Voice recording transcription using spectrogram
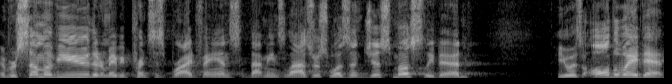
And for some of you that are maybe Princess Bride fans, that means Lazarus wasn't just mostly dead, he was all the way dead.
